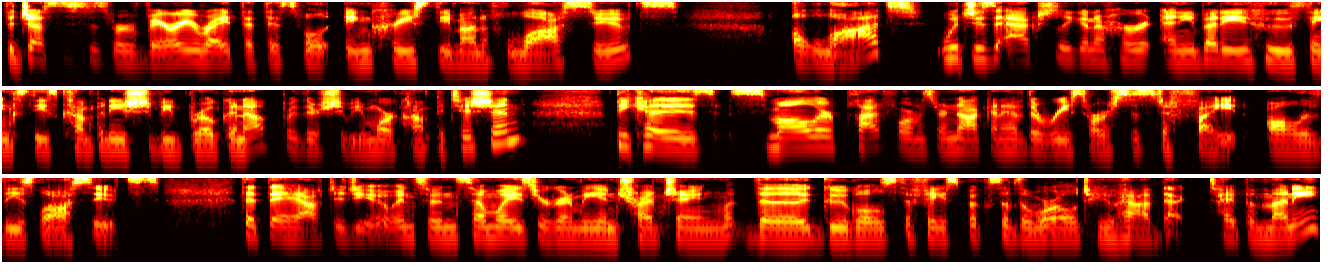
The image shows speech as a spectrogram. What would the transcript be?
The justices were very right that this will increase the amount of lawsuits a lot, which is actually going to hurt anybody who thinks these companies should be broken up or there should be more competition because smaller platforms are not going to have the resources to fight all of these lawsuits that they have to do. And so, in some ways, you're going to be entrenching the Googles, the Facebooks of the world who have that type of money.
